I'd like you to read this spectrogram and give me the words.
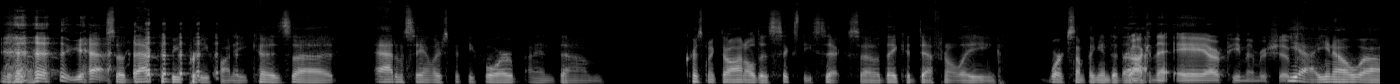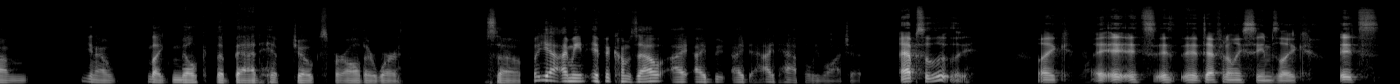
Yeah. yeah. So that could be pretty funny cuz uh Adam Sandler's 54 and um Chris McDonald is 66, so they could definitely work something into that. Rocking that AARP membership. Yeah, you know, um you know, like milk the bad hip jokes for all they're worth. So, but yeah, I mean, if it comes out, I, I'd be, I'd, I'd happily watch it. Absolutely. Like it, it's it, it definitely seems like it's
